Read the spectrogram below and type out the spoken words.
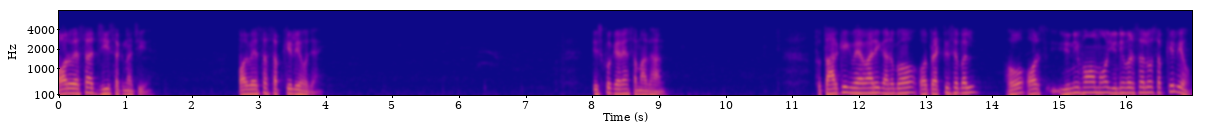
और वैसा जी सकना चाहिए। और वैसा सबके लिए हो जाए। इसको कह रहे हैं समाधान। तो तार्किक, व्यवहारिक अनुभव और प्रैक्टिसेबल हो और यूनिफॉर्म हो, यूनिवर्सल हो, सबके लिए हो।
